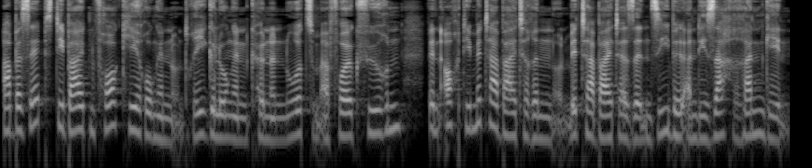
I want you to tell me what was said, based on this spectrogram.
Aber selbst die beiden Vorkehrungen und Regelungen können nur zum Erfolg führen, wenn auch die Mitarbeiterinnen und Mitarbeiter sensibel an die Sache rangehen.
